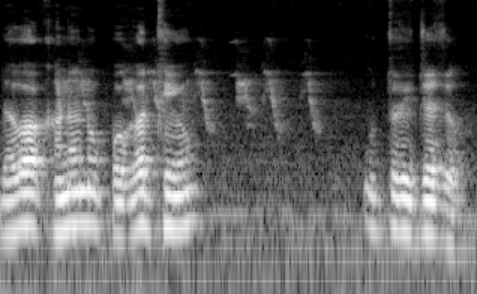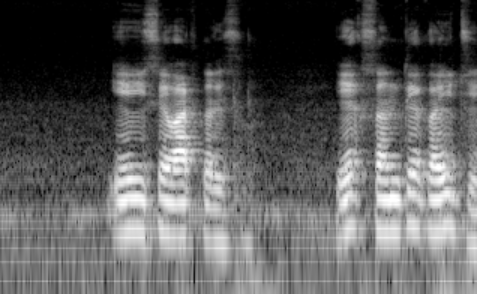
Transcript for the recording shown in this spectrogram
દવાખાનાનું પગથિયું ઉતરી જજો. એ વિશે વાત કરીશું. એક સંતે કહ્યું છે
